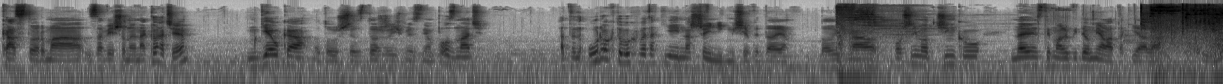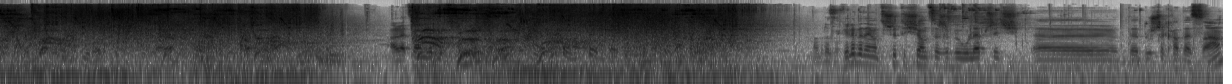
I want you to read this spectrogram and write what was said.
Castor ma zawieszony na klacie. Mgiełka, no to już się zdążyliśmy z nią poznać. A ten urok to był chyba taki jej naszyjnik, mi się wydaje. Bo na poprzednim odcinku na jednym z tych małych wideo miała taki ala. Ale cały Dobra, za chwilę będę miał 3000, żeby ulepszyć e, te dusze Hadesa.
